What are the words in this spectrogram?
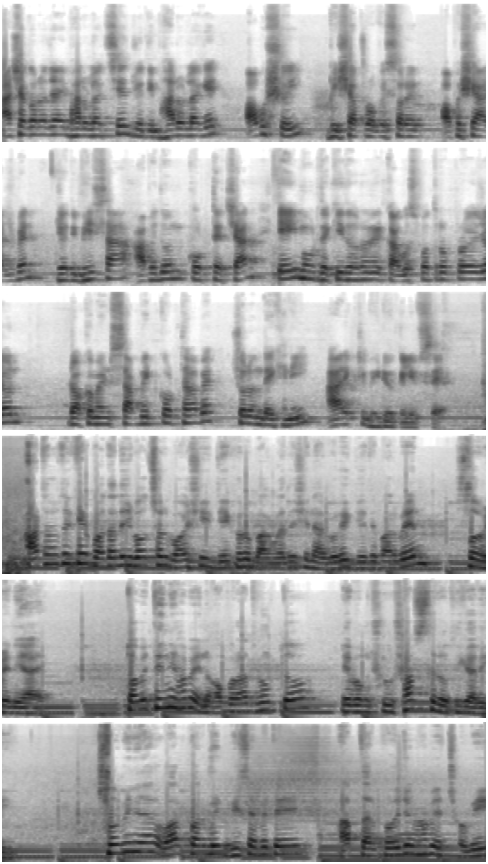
আশা করা যায় ভালো লাগছে। যদি ভালো লাগে অবশ্যই ভিসা প্রফেসরের অফিসে আসবেন। যদি ভিসা আবেদন করতে চান, এই মুহূর্তে কী ধরনের কাগজপত্র প্রয়োজন? ডকুমেন্ট সাবমিট করতে হবে। চলুন দেখে নিই আর একটি ভিডিও ক্লিপসে। আঠারো থেকে পঁয়তাল্লিশ বছর বয়সী যে কোনো বাংলাদেশি নাগরিক যেতে পারবেন স্লোভেনিয়ায়। তবে তিনি হবেন অপরাধমুক্ত এবং সুস্বাস্থ্যের অধিকারী। স্লোভেনিয়ার ওয়ার্ক পারমিট ভিসা পেতে আপনার প্রয়োজন হবে ছবি,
